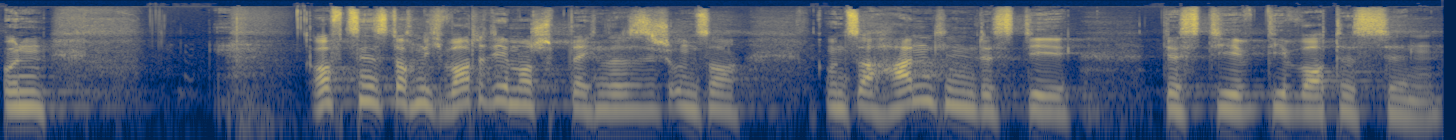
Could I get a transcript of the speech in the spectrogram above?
Und oft sind es doch nicht Worte, die wir sprechen, sondern das ist unser, unser Handeln, das die, das die, die Worte sind.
